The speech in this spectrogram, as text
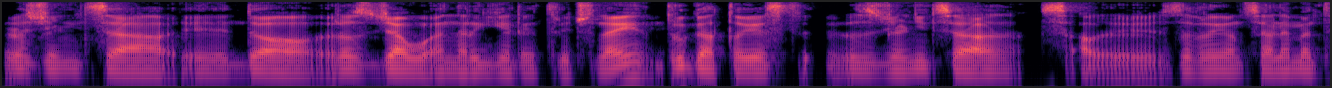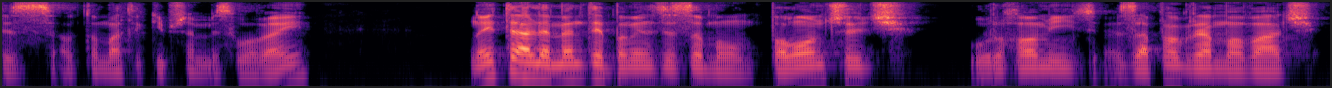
rozdzielnica y, do rozdziału energii elektrycznej. Druga to jest rozdzielnica y, zawierająca elementy z automatyki przemysłowej. No i te elementy pomiędzy sobą połączyć, uruchomić, zaprogramować,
